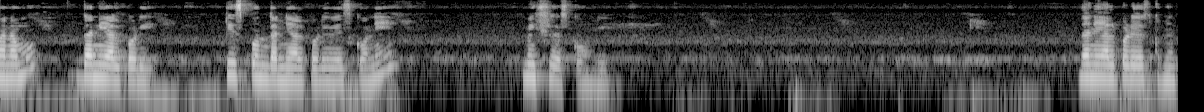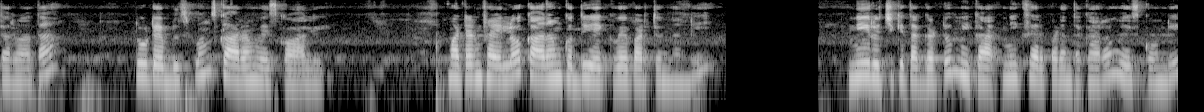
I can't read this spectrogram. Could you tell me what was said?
మనము ధనియాల పొడి టీ స్పూన్ ధనియాల పొడి వేసుకొని మిక్స్ చేసుకోండి. ధనియాల పొడి వేసుకున్న తర్వాత టూ టేబుల్ స్పూన్స్ కారం వేసుకోవాలి. మటన్ ఫ్రైలో కారం కొద్దిగా ఎక్కువే పడుతుందండి. మీ రుచికి తగ్గట్టు మీ కా మీకు సరిపడంత కారం వేసుకోండి.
